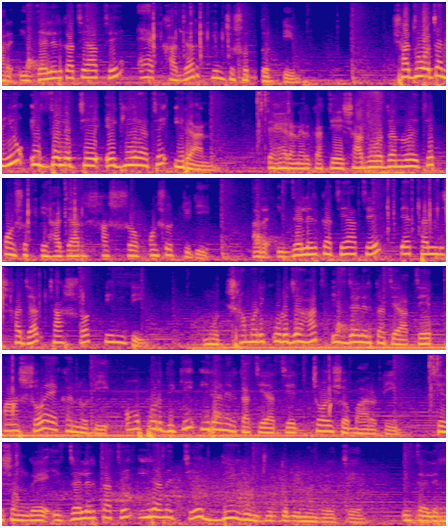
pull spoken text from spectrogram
আর ইসরায়েলের কাছে আছে এক হাজার তিনশো সত্তরটি। সাজুয়াজানেও ইসরায়েলের চেয়ে এগিয়ে আছে ইরান। তেহরানের কাছে সাজুয়াজান রয়েছে পঁয়ষট্টি হাজার সাতশো পঁয়ষট্টিটি আর ইসরায়েলের কাছে আছে তেতাল্লিশ হাজার চারশো তিনটি। মোট সামরিক উড়োজাহাজ ইসরায়েলের কাছে আছে পাঁচশো একান্নটি, অপরদিকে ইরানের কাছে আছে ছয়শো বারোটি। সে সঙ্গে ইসরায়েলের কাছে ইরানের চেয়ে দ্বিগুণ যুদ্ধ বিমান রয়েছে। ইসরায়েলের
